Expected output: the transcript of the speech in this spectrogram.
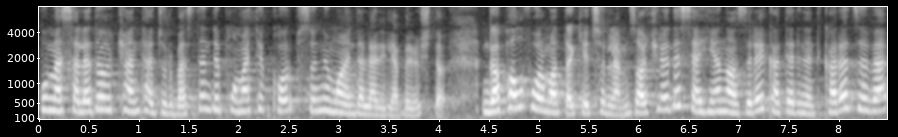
bu məsələdə ölkənin təcrübəsini diplomatik korpusu nümayəndələri ilə bölüşdü. Qapalı formatda keçirilən müzakirədə Səhiyyə naziri Katerina Tikaradze və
